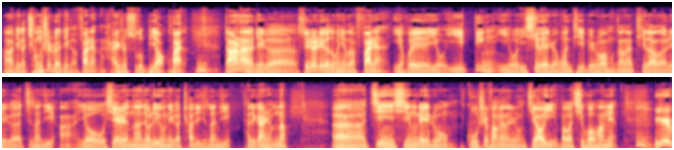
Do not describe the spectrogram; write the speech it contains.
啊，这个城市的这个发展呢，还是速度比较快的。嗯，当然了，这个随着这个东西的发展，也会有一定有一系列这种问题，比如说我们刚才提到了这个计算机啊，有些人呢就利用这个超级计算机，他去干什么呢？呃，进行这种股市方面的这种交易，包括期货方面。嗯，日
